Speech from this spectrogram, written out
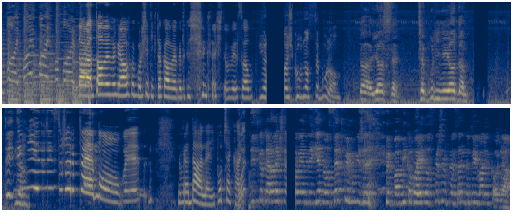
ーぽいぽいぽいぽぽいぽい Dobra, to by wygrało w konkursie TikTokowym, jakby ktoś, ktoś to wysłał. Coś gówno z cebulą. Tak, jasne. Cebuli nie jadam. Ty, ty, nie, no to jest dużo RP, no. Bo je... Dobra, dalej, poczekaj. What? Disco Karolek śpiewał jedną, jedną setkę i mówi, że Mamiko była jedną z pierwszych influencerek, do której walił konia.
